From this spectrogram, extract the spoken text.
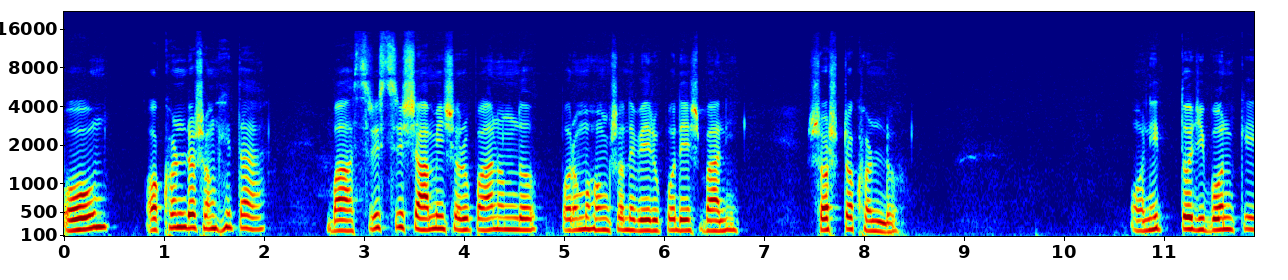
ওম অখণ্ড সংহিতা বা শ্রী শ্রী স্বামী স্বরূপানন্দ পরমহংসদেবের উপদেশ বাণী, ষষ্ঠ খণ্ড। অনিত্য জীবনকে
